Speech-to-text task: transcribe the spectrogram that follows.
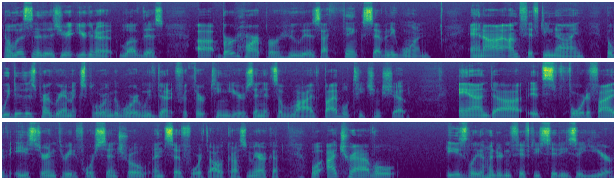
Now, listen to this. You're you're going to love this. Uh, Bert Harper, who is I think seventy one, and I, I'm 59. But we do this program, Exploring the Word. and We've done it for 13 years, and it's a live Bible teaching show and uh, it's four to five Eastern, three to four Central, and so forth all across America. Well, I travel easily 150 cities a year,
